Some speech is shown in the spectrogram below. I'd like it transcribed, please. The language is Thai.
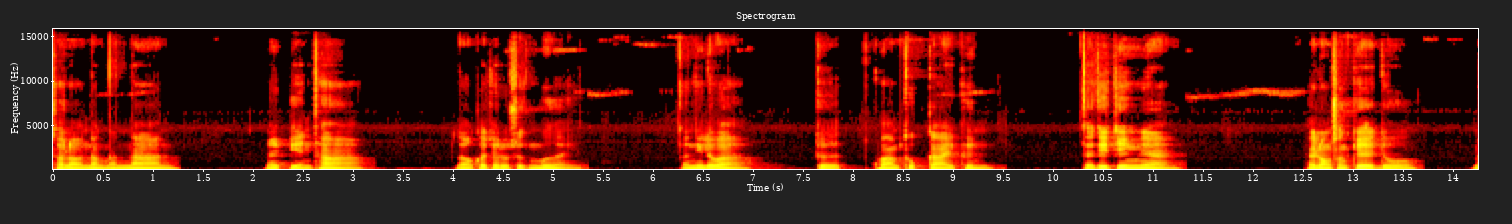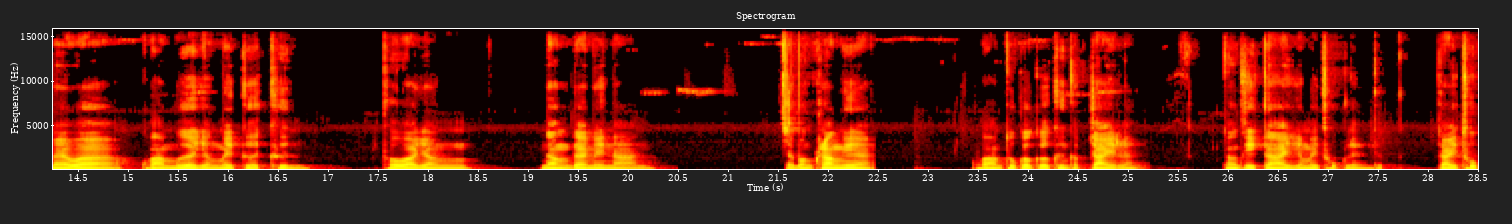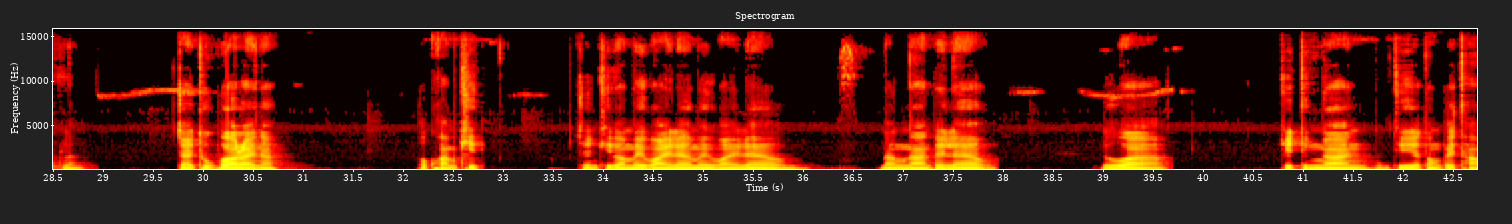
ถ้าเรานั่งนานๆ ไม่เปลี่ยนท่า เราก็จะรู้สึกเมื่อย อันนี้เรียกว่าเกิดความทุกข์กายขึ้น แต่ที่จริงเนี่ย ให้ลองสังเกตดู แม้ว่าความเมื่อยยังไม่เกิดขึ้น เพราะว่ายังนั่งได้ไม่นาน แต่บางครั้งเนี่ย ความทุกข์ก็เกิดขึ้นกับใจแล้ว ทั้งที่กายยังไม่ทุกข์เลยแต่ใจทุกข์แล้ว ใจทุกข์เพราะอะไรนะ เพราะความคิดเช่นคิดว่าไม่ไหวแล้วไม่ไหวแล้ว นั่งนานไปแล้ว หรือว่าคิดถึงงานที่จะต้องไปท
